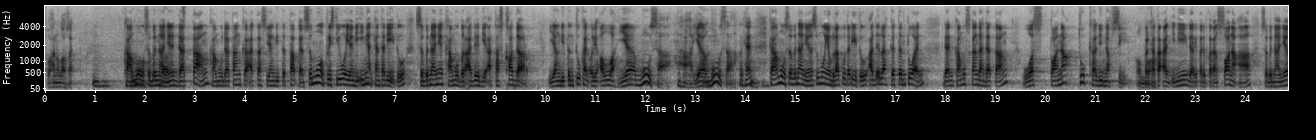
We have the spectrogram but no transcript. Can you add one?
Subhanallah ustaz. Mhm. kamu Allah. sebenarnya datang kamu datang ke atas yang ditetapkan. Semua peristiwa yang diingatkan tadi itu sebenarnya kamu berada di atas qadar yang ditentukan oleh Allah ya Musa. Ha ya Musa kan? Hmm. kamu sebenarnya semua yang berlaku tadi itu adalah ketentuan dan kamu sekarang dah datang wastana'tuka li nafsi. Perkataan ini daripada perkataan sana'a sebenarnya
